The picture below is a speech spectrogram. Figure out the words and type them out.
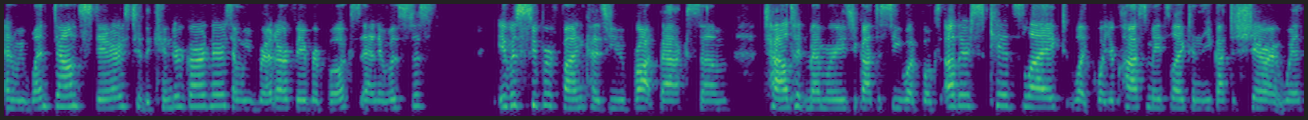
and we went downstairs to the kindergartners and we read our favorite books. And it was just, it was super fun because you brought back some childhood memories. You got to see what books other kids liked, like what your classmates liked, and you got to share it with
